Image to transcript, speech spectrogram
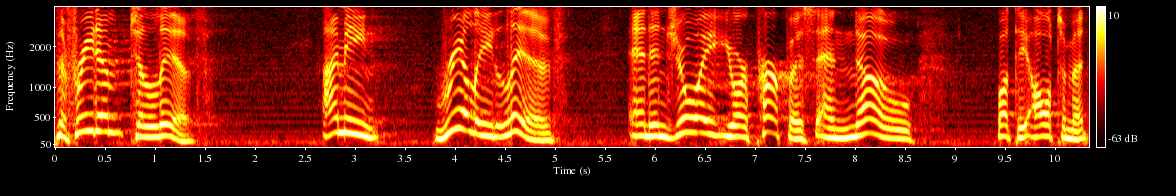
The freedom to live. I mean, really live and enjoy your purpose and know what the ultimate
